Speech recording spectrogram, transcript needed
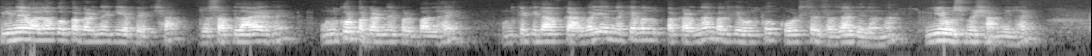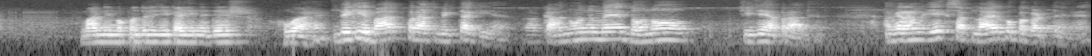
पीने वालों को पकड़ने की अपेक्षा जो सप्लायर हैं, उनको पकड़ने पर बल है। उनके खिलाफ कार्रवाई और न केवल पकड़ना, बल्कि उनको कोर्ट से सजा दिलाना, ये उसमें शामिल है। माननीय मुख्यमंत्री जी का ये निर्देश हुआ है। देखिए, बात प्राथमिकता की है। कानून में दोनों चीज़ें अपराध हैं। अगर हम एक सप्लायर को पकड़ते हैं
